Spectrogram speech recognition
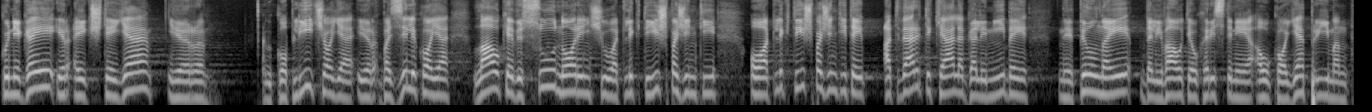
Kunigai ir aikštėje, ir koplyčioje, ir bazilikoje laukia visų norinčių atlikti išpažinti, o atlikti išpažinti tai atverti kelią galimybei e, pilnai dalyvauti Eucharistinėje aukoje, priimant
